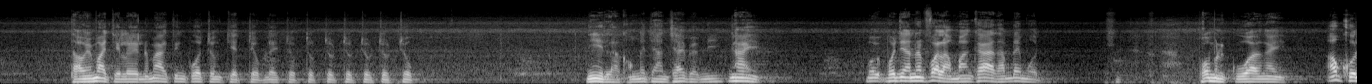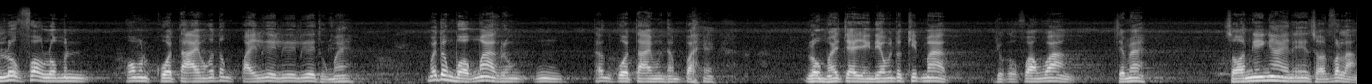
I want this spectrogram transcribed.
ๆทำให้มากเจริญมาก ถึงโพชฌงเจ็ดจบเลยจบจบจบจบจบจบจบนี่หลักของอาจารย์ใช้แบบนี้ ง่ายเพราะฉะนั้นฝรั่งมังค่าทำได้หมด เพราะมันกลัวไง เอาคนโรคฟอกลมมันพอมันกลัวตายมันก็ต้องไปเรื่อยเรื่อยเรื่อยถูกไหม ไม่ต้องบอกมากหรอกถ้ากลัวตายมึงทำไป ลมหายใจอย่างเดียวมันต้องคิดมาก อยู่กับความว่าง ใช่ไหมสอนง่ายๆในสอนฝรั่ง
